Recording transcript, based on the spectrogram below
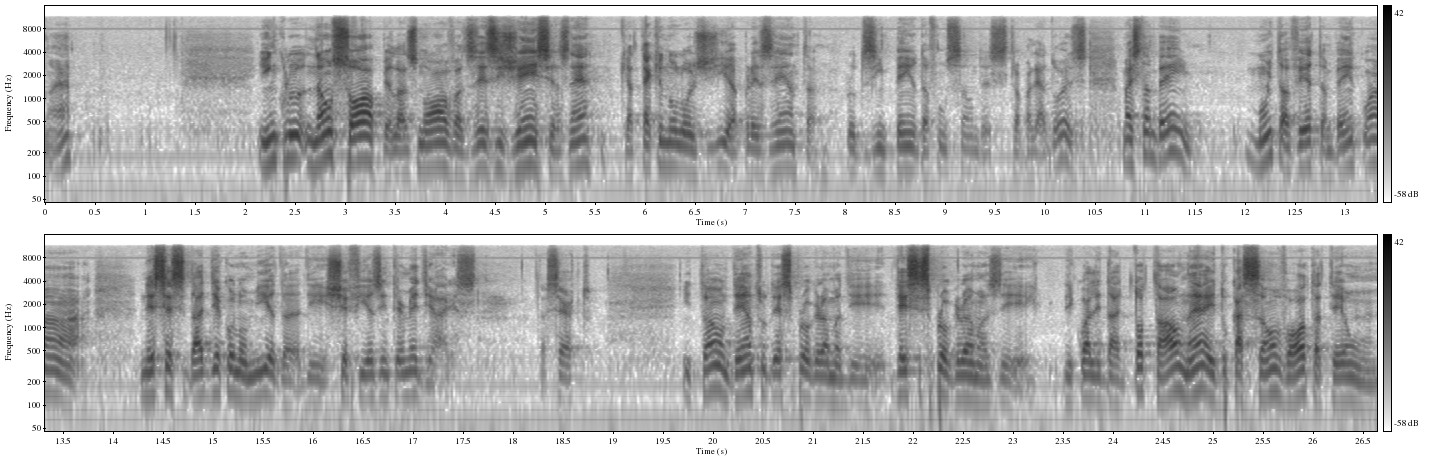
Não, é? Inclu não só pelas novas exigências né, que a tecnologia apresenta para o desempenho da função desses trabalhadores, mas também, muito a ver também com a necessidade de economia da, de chefias intermediárias. Tá certo? Então, dentro desse programa de, desses programas de de qualidade total, né? a educação volta a ter um,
